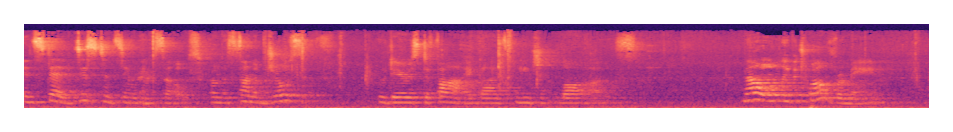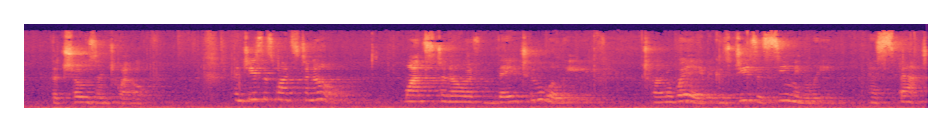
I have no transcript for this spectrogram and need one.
instead distancing themselves from the son of Joseph, who dares defy God's ancient laws. Now only the twelve remain, the chosen twelve. And Jesus wants to know, wants to know if they too will leave, turn away, because Jesus seemingly has spat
